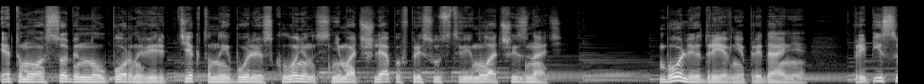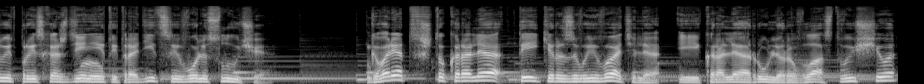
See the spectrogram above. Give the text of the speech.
Этому особенно упорно верят те, кто наиболее склонен снимать шляпы в присутствии младшей знати. Более древнее предание приписывает происхождение этой традиции волю случая – Говорят, что короля Тейкера-завоевателя и короля-рулера властвующего,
